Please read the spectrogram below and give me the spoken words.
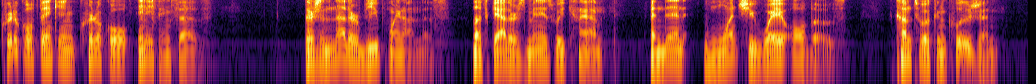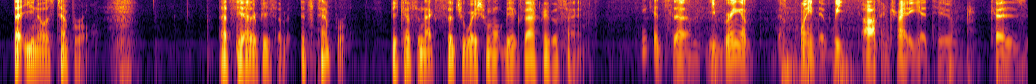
Critical thinking, critical anything says there's another viewpoint on this. Let's gather as many as we can. And then once you weigh all those, come to a conclusion that you know is temporal. That's the Yeah. other piece of it. It's temporal because the next situation won't be exactly the same. I think it's um, you bring up a point that we often try to get to because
